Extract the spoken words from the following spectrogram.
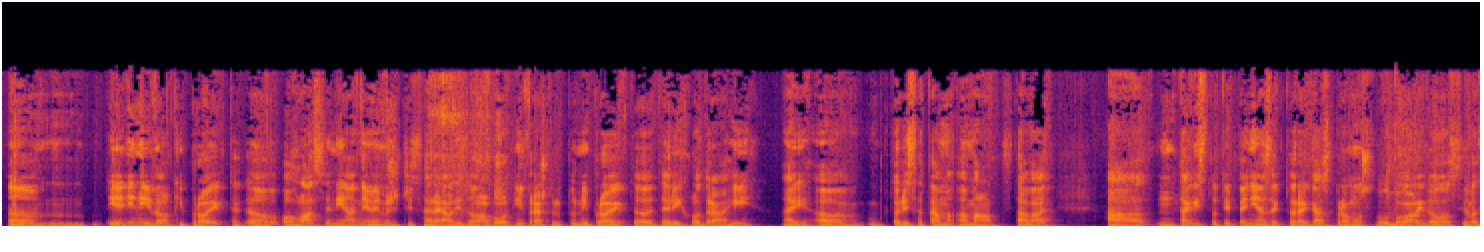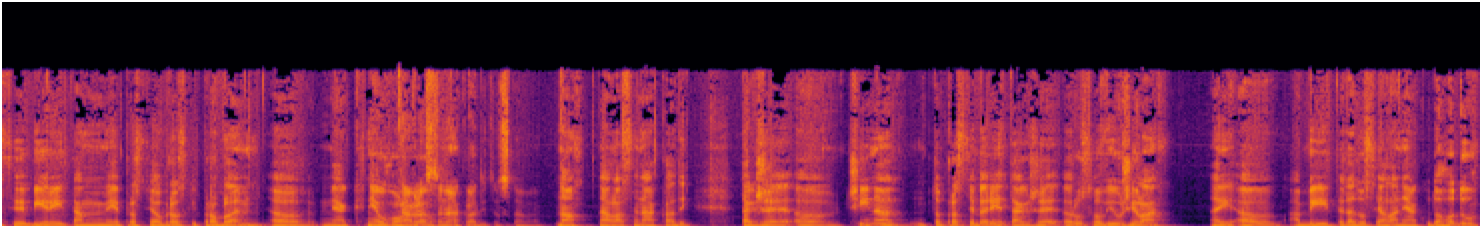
Um, jediný veľký projekt uh, ohlásený, a neviem, že či sa realizoval, bol infraštruktúrny projekt uh, tej rýchlodráhy, hej, uh, ktorý sa tam uh, mal stavať. A takisto tie peniaze, ktoré Gazpromu slubovali do Sile Sibíry, tam je proste obrovský problém, uh, nejak neuvoľnil. Na vlastné náklady to stáva. No, na vlastné náklady. Takže uh, Čína to proste berie tak, že Rusov využila, hej, uh, aby teda dosiahla nejakú dohodu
